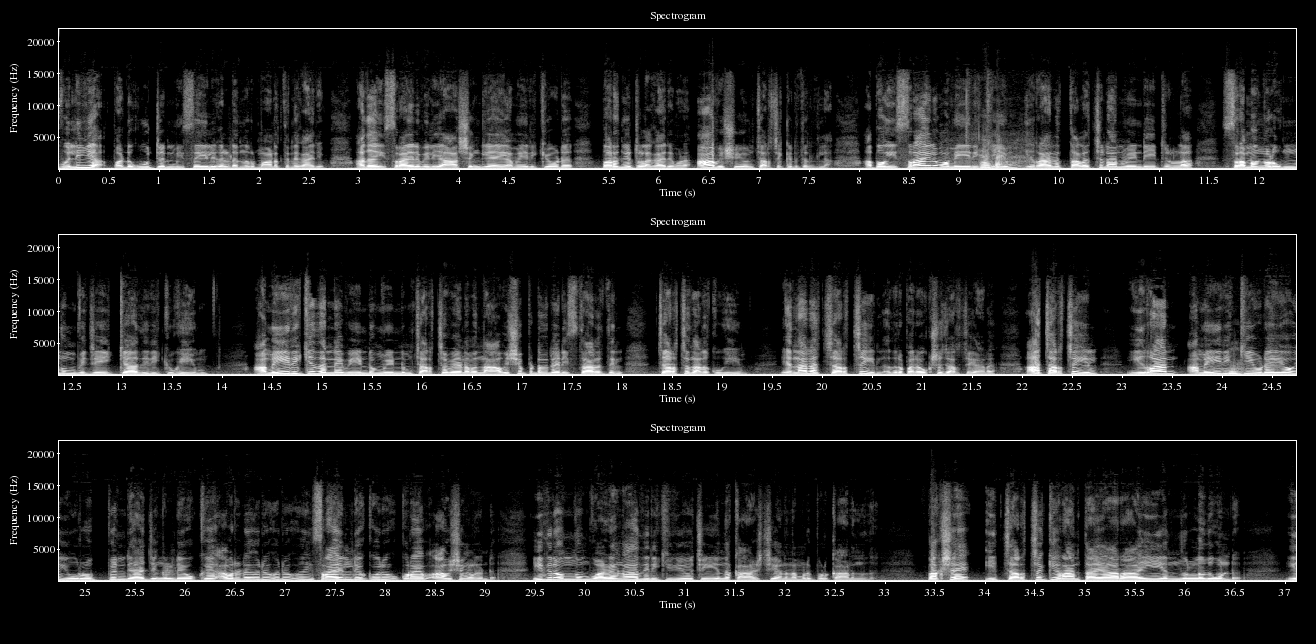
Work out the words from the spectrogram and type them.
വലിയ പടുകൂറ്റൻ മിസൈലുകളുടെ നിർമ്മാണത്തിന്റെ കാര്യം അത് ഇസ്രായേൽ വലിയ ആശങ്കയായി അമേരിക്കയോട് പറഞ്ഞിട്ടുള്ള കാര്യമാണ്. ആ വിഷയവും ചർച്ചയ്ക്കെടുത്തിട്ടില്ല. അപ്പോൾ ഇസ്രായേലും അമേരിക്കയും ഇറാനെ തളച്ചിടാൻ വേണ്ടിയിട്ടുള്ള ശ്രമങ്ങളൊന്നും വിജയിക്കാതിരിക്കുകയും അമേരിക്ക തന്നെ വീണ്ടും വീണ്ടും ചർച്ച വേണമെന്ന് ആവശ്യപ്പെട്ടതിന്റെ അടിസ്ഥാനത്തിൽ ചർച്ച നടക്കുകയും എന്നാൽ ആ ചർച്ചയിൽ അതൊരു പരോക്ഷ ചർച്ചയാണ് ആ ചർച്ചയിൽ ഇറാൻ അമേരിക്കയുടെയോ യൂറോപ്യൻ രാജ്യങ്ങളുടെയോ ഒക്കെ അവരുടെ ഒരു ഒരു ഇസ്രായേലിന്റെ ഒക്കെ ഒരു കുറേ ആവശ്യങ്ങളുണ്ട്. ഇതിനൊന്നും വഴങ്ങാതിരിക്കുകയോ ചെയ്യുന്ന കാഴ്ചയാണ് നമ്മളിപ്പോൾ കാണുന്നത്. പക്ഷേ ഈ ചർച്ചയ്ക്ക് ഇറാൻ തയ്യാറായി എന്നുള്ളത് കൊണ്ട്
